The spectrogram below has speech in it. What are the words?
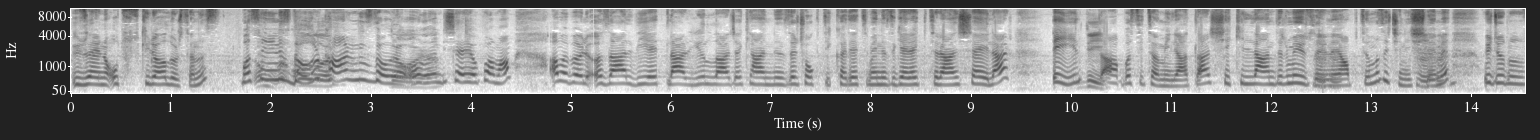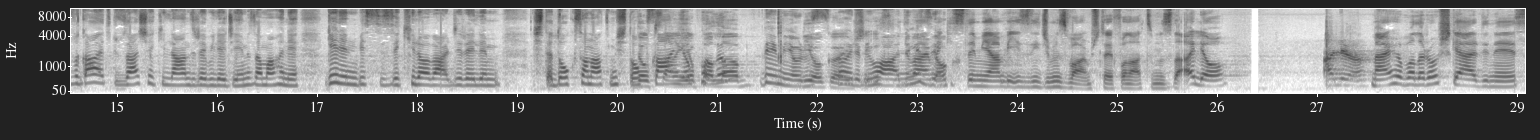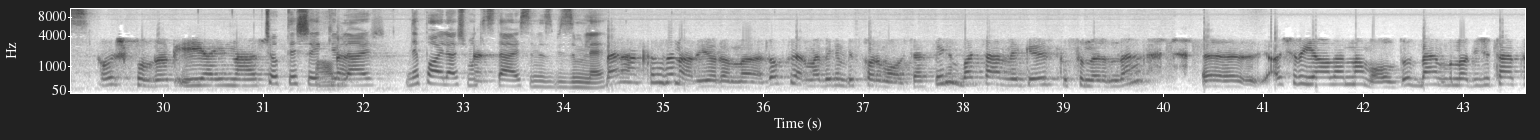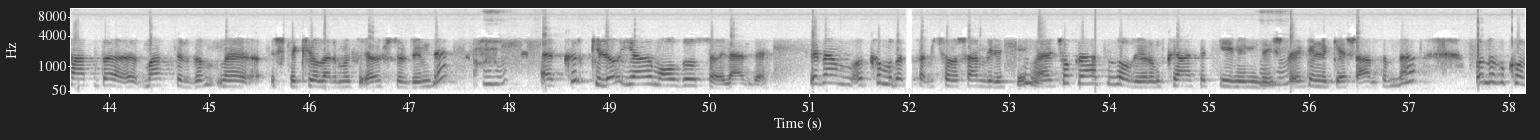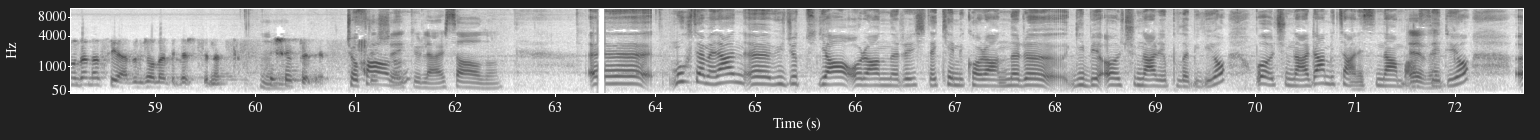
üzerine 30 kilo alırsanız baseniniz de olur, Olur. karnınız da olur. Doğru. Ona bir şey yapamam. Ama böyle özel diyetler, yıllarca kendinize çok dikkat etmenizi gerektiren şeyler değil. Değil. Daha basit ameliyatlar, şekillendirme üzerine yaptığımız için işlemi vücudunuzu gayet güzel şekillendirebileceğimiz ama hani gelin biz sizi kilo verdirelim, işte 90-60-90 90 yapalım, yapalım. demiyoruz. Yok öyle, böyle bir şey. bir vaadimiz vermek yok. istemeyen bir izleyicimiz varmış telefon hattımızda. Alo, Alo, merhabalar, hoş geldiniz. hoş bulduk. İyi yayınlar. Çok teşekkürler. Ne paylaşmak istersiniz bizimle? Ben Ankara'dan arıyorum. Ee, Doktor hanıma benim bir sorum olacak. Benim bacağım ve göğüs kısımlarında e, aşırı yağlanmam oldu. Ben buna dijital tartıda baktırdım. E, işte kilolarımı ölçtürdüğümde. E, 40 kilo yağım olduğu söylendi. Ve ben kamuda tabii çalışan birisiyim. E, çok rahatsız oluyorum kıyafet giyimimde işte günlük yaşantımda. Bana bu konuda nasıl yardımcı olabilirsiniz? Teşekkür ederim. Çok Sağ olun. teşekkürler, sağ olun. Ee, muhtemelen e, vücut yağ oranları, işte kemik oranları gibi ölçümler yapılabiliyor. Bu ölçümlerden bir tanesinden bahsediyor. Ee,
